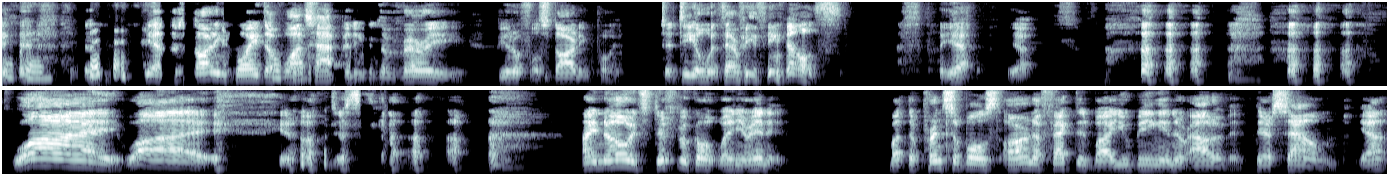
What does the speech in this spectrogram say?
okay. yeah the starting point of okay. what's happening is a very beautiful starting point to deal with everything else yeah yeah Why? Why? You know, just I know it's difficult when you're in it, but the principles aren't affected by you being in or out of it. They're sound. Yeah.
